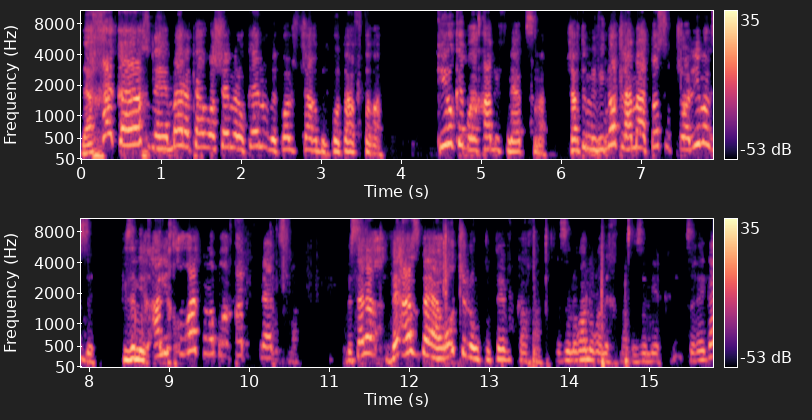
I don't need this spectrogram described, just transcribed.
ואחר כך נאמן אתה הוא השם אלוקינו וכל שאר ברכות ההפטרה. כאילו כברכה בפני עצמה. עכשיו אתם מבינות למה התוספות שואלים על זה, כי זה נראה לכאורה כמו ברכה בפני עצמה. בסדר? ואז בהערות שלו הוא כותב ככה, וזה נורא נורא נחמד, אז אני אקריא את זה רגע.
